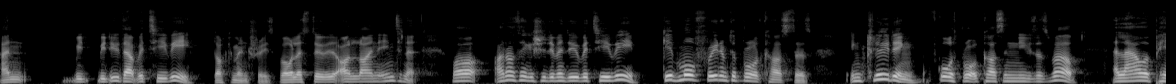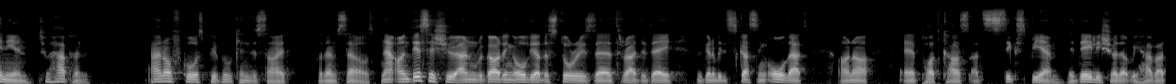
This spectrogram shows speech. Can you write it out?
And we, we do that with TV documentaries. Well, let's do it online internet. Well, I don't think it should even do with TV. Give more freedom to broadcasters, including, of course, broadcasting news as well. Allow opinion to happen. And of course, people can decide for themselves. Now, on this issue and regarding all the other stories uh, throughout the day, we're going to be discussing all that on our uh, podcast at 6 p.m., the daily show that we have at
